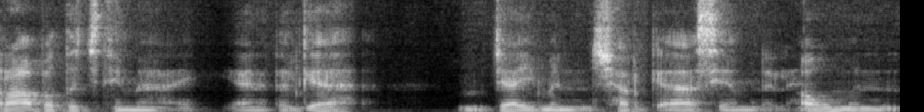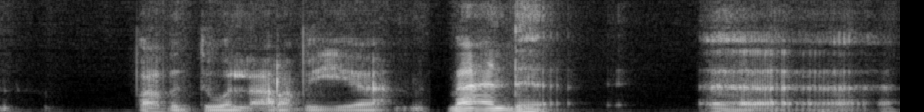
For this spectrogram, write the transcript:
رابط اجتماعي. يعني تلقاه جاي من شرق آسيا من أو من بعض الدول العربية. ما عنده آه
